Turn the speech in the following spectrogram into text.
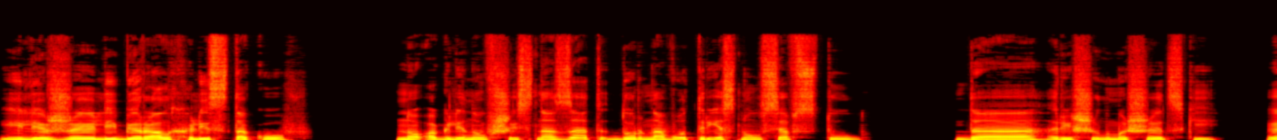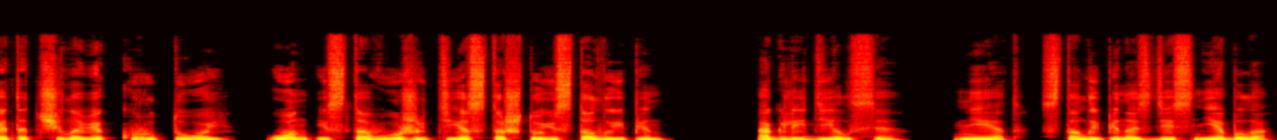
или же либерал Хлестаков? Но, оглянувшись назад, Дурново треснулся в стул. «Да», — решил Мышецкий, — «этот человек крутой, он из того же теста, что и Столыпин». Огляделся. Нет, Столыпина здесь не было.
